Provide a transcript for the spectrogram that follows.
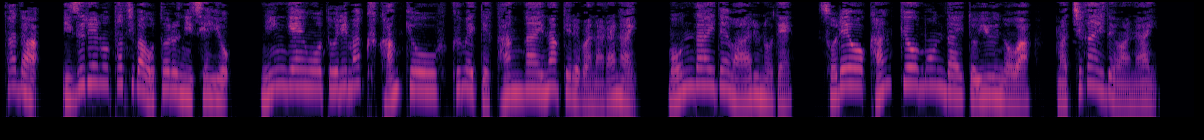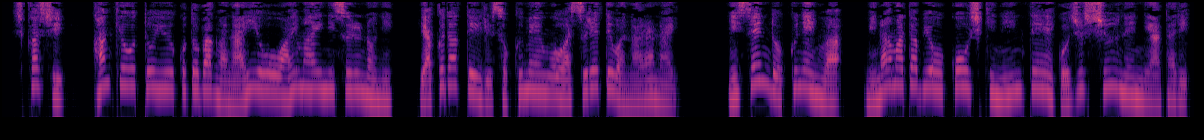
ただ、いずれの立場を取るにせよ、人間を取り巻く環境を含めて考えなければならない問題ではあるので、それを環境問題というのは間違いではない。しかし、環境という言葉が内容を曖昧にするのに役立っている側面を忘れてはならない。2006年は水俣病公式認定50周年にあたり、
